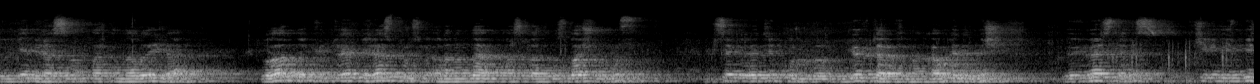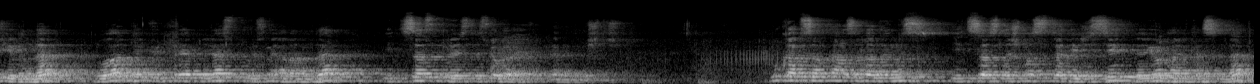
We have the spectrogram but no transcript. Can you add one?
bölge mirasının farkındalığıyla doğal ve kültürel miras turizmi alanında hazırladığımız başvurumuz Yüksek Öğretim Kurulu YÖK tarafından kabul edilmiş ve üniversitemiz 2021 yılında doğal ve kültürel miras turizmi alanında İhtisas Üniversitesi olarak ilan edilmiştir. Bu kapsamda hazırladığımız ihtisaslaşma stratejisi ve yol haritasında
